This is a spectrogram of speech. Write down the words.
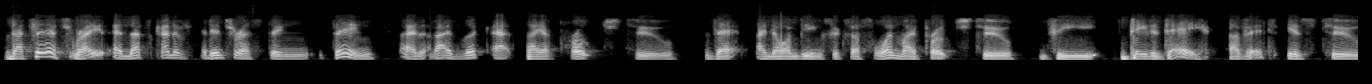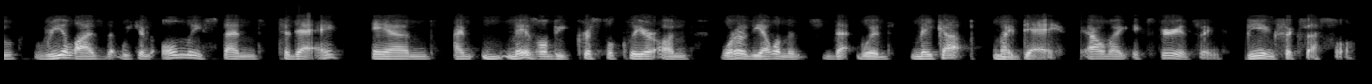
That's it. Right. And that's kind of an interesting thing. And I look at my approach to that. I know I'm being successful in my approach to the day to day of it is to realize that we can only spend today and I may as well be crystal clear on what are the elements that would make up my day. How am I experiencing being successful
